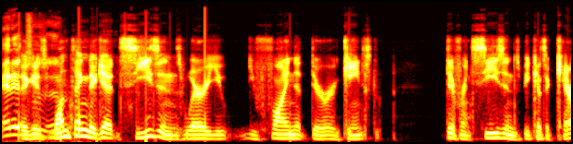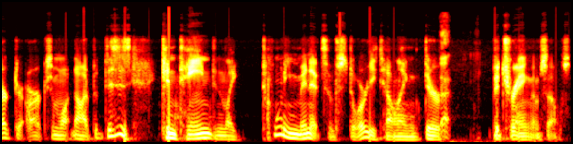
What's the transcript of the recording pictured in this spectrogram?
and it's, Like it's one thing to get seasons where you you find that they're against different seasons because of character arcs and whatnot, but this is contained in like 20 minutes of storytelling. They're That- betraying themselves.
